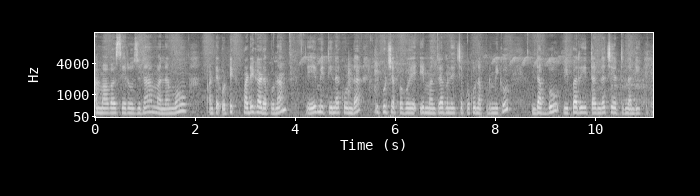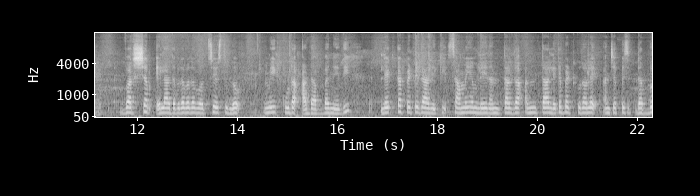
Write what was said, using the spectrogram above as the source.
అమావాస్య రోజున మనము అంటే ఒట్టి పడి గడపున ఏమి తినకుండా ఇప్పుడు చెప్పబోయే ఈ మంత్రం అనేది చెప్పుకున్నప్పుడు మీకు డబ్బు విపరీతంగా చేరుతుందండి. వర్షం ఎలా దబదబద వచ్చేస్తుందో మీకు కూడా ఆ డబ్బు అనేది లెక్క పెట్టడానికి సమయం లేనంతగా అంతా లెక్క పెట్టుకునలే అని చెప్పేసి డబ్బు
